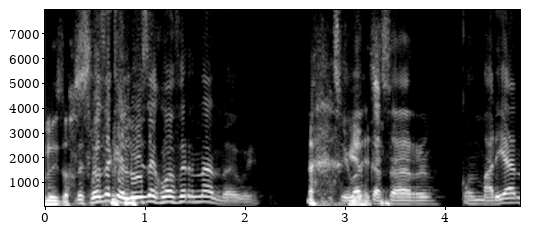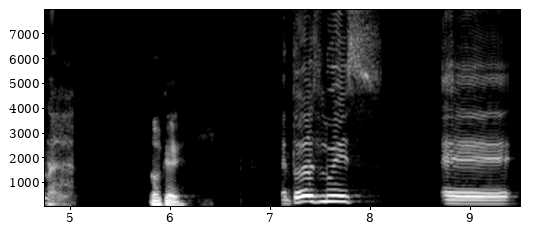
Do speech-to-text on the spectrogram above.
Luis II. Después de que Luis dejó a Fernanda, güey, se iba a casar con Mariana, güey. Ok. Entonces Luis, eh,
